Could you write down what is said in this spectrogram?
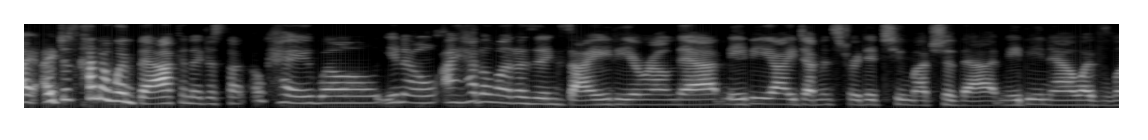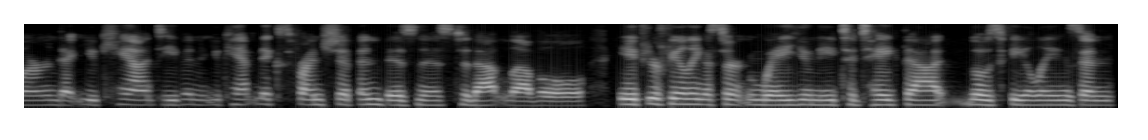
I, I just kind of went back and I just thought, okay, well, you know, I had a lot of anxiety around that. Maybe I demonstrated too much of that. Maybe now I've learned that you can't even you can't mix friendship and business to that level. If you're feeling a certain way, you need to take that those feelings and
